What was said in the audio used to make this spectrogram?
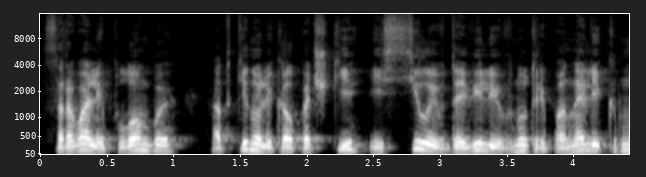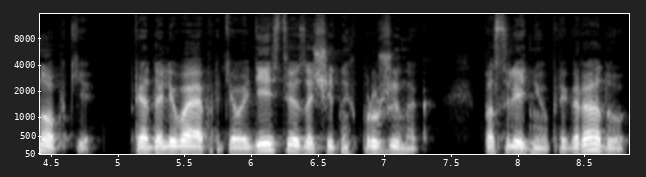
сорвали пломбы, Откинули колпачки и с силой вдавили внутрь панелей кнопки, преодолевая противодействие защитных пружинок, последнюю преграду,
